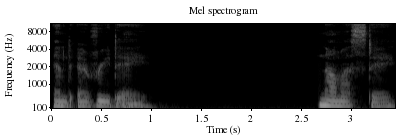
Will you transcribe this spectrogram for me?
and every day. Namaste.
